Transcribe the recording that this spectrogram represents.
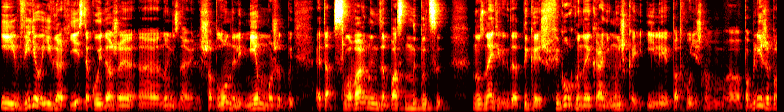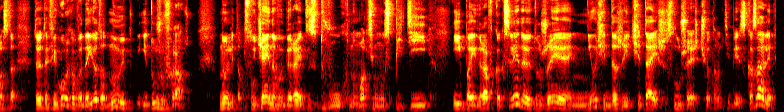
И в видеоиграх есть такой даже, э, ну не знаю, или шаблон, или мем может быть. Это словарный запас НПЦ. Ну знаете, когда тыкаешь фигурку на экране мышкой или подходишь там э, поближе просто, то эта фигурка выдает одну и ту же фразу. Ну или там случайно выбирает из двух, ну максимум из пяти. И поиграв как следует, уже не очень даже и читаешь и слушаешь, что там тебе сказали.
